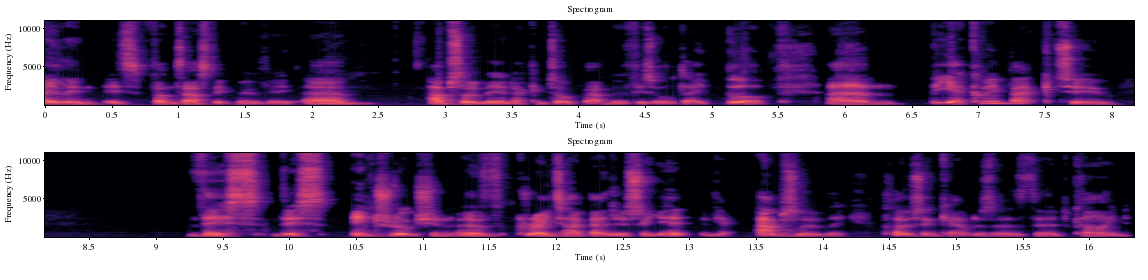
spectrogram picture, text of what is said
Alien is a fantastic movie, um, absolutely, and I can talk about movies all day. But, um, but yeah, coming back to this this introduction of great type aliens. So you hit, yeah, absolutely. Close Encounters of the Third Kind.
